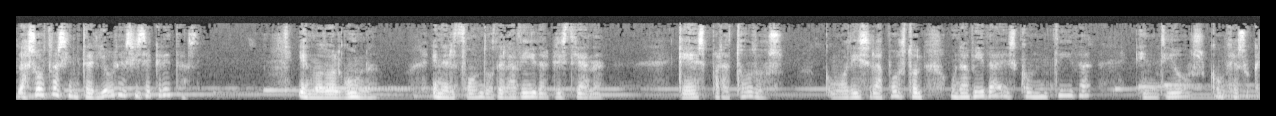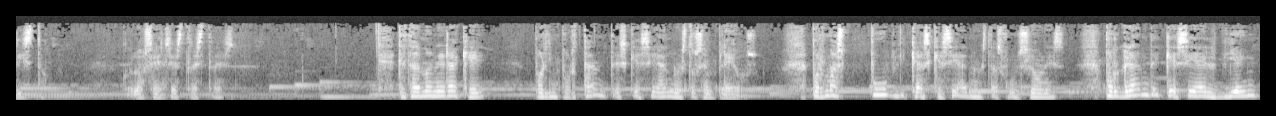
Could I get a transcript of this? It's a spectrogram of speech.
las otras interiores y secretas. Y en modo alguno, en el fondo de la vida cristiana, que es para todos, como dice el apóstol, una vida escondida en Dios con Jesucristo. Colosenses 3:3. De tal manera que, por importantes que sean nuestros empleos, por más públicas que sean nuestras funciones, por grande que sea el bien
